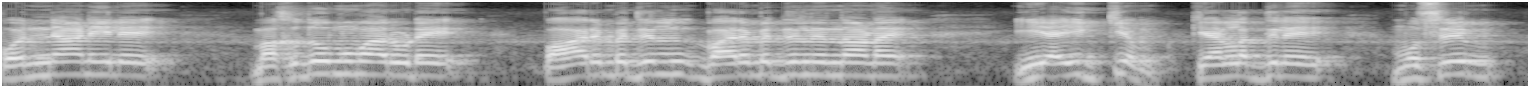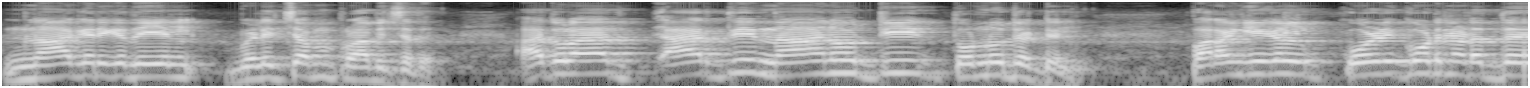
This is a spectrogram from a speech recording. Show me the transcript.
പൊന്നാനിയിലെ മഖ്ദൂമുമാരുടെ പാരമ്പര്യത്തിൽ പാരമ്പര്യത്തിൽ നിന്നാണ് ഈ ഐക്യം കേരളത്തിലെ മുസ്ലിം നാഗരികതയിൽ വെളിച്ചം പ്രാപിച്ചത്. ആയിരത്തി തൊള്ളായിരത്തി ആയിരത്തി നാനൂറ്റി തൊണ്ണൂറ്റെട്ടിൽ പറങ്കികൾ കോഴിക്കോടിനടുത്ത്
